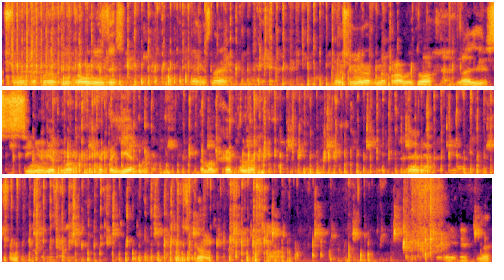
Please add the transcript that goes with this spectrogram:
Общем, вот такое вот них здесь. Я не знаю. В общем, мне надо на правую, до, на синюю ветку. Это Е, до Манхэттена. Общем, вот сюда вот. Да.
